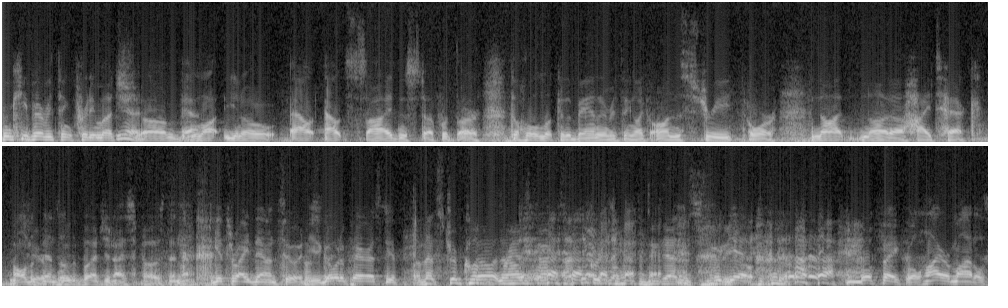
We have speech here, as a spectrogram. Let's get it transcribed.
We keep everything pretty much, Yeah. um, Yeah. lot, you know, out outside and stuff with our the whole look of the band and everything, like on the street or not not uh, high tech. All year. depends on the budget, I suppose, then. It gets right down to it. Do you go to Paris? Do you... "Oh, that strip club in France, guys. I think we're going to have to do that in the studio. Forget we'll fake. We'll hire models.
